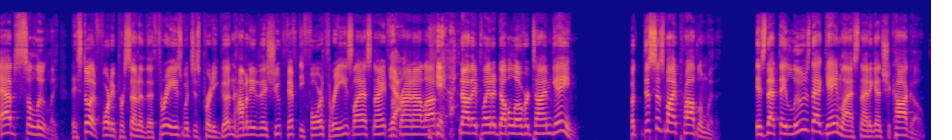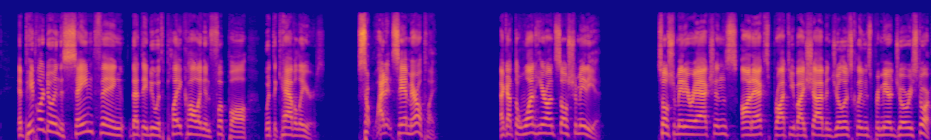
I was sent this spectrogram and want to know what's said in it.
Absolutely. They still had 40% of their threes, which is pretty good. And how many did they shoot? 54 threes last night for Yeah. crying out loud? Yeah. Now they played a double overtime game. But this is my problem with it is that they lose that game last night against Chicago. And people are doing the same thing that they do with play calling in football with the Cavaliers. So why didn't Sam Merrill play? I got the one here on social media. Social media reactions on X brought to you by Sheiban Jewelers, Cleveland's premier jewelry store.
